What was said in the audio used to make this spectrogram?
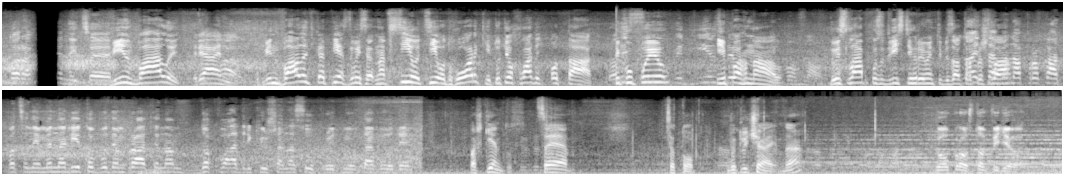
Мотор охуєнний, це він валить, реально. Валить. Він валить капець. Дивися, на всі оці от горки, тут його хватить отак. Ти купив і погнав. і погнав. Дивись, лапку за 200 гривень тобі завтра Дайте прийшла. на прокат, пацани. Ми на літо будемо брати нам до квадриків ще на супровід. Ми в тебе один. Пашкентус. Це, це топ. Виключаємо, да? Стоп відео.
